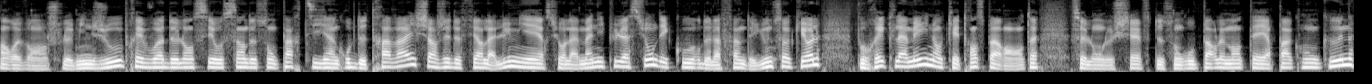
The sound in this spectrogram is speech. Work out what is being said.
En revanche, le Minju prévoit de lancer au sein de son parti un groupe de travail chargé de faire la lumière sur la manipulation des cours de la femme de Yoon Suk-yeol pour réclamer une enquête transparente. Selon le chef de son groupe parlementaire Park Hong-kun,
